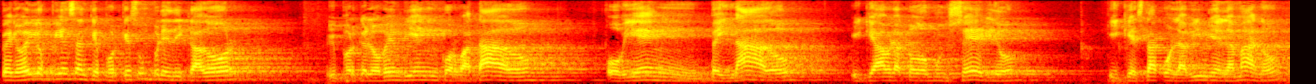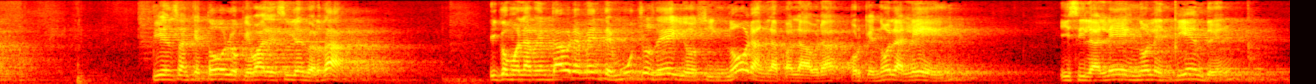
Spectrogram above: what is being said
pero ellos piensan que porque es un predicador y porque lo ven bien encorbatado o bien peinado y que habla todo muy serio y que está con la Biblia en la mano, piensan que todo lo que va a decir es verdad. Y como lamentablemente muchos de ellos ignoran la palabra porque no la leen, y si la leen no la entienden,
